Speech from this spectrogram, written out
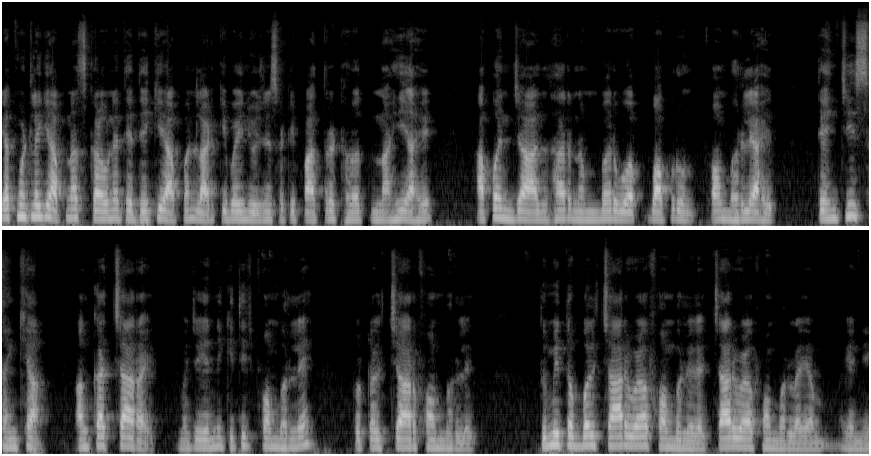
यात म्हटलं की आपणास कळवण्यात येते की आपण लाडकी बहीण योजनेसाठी पात्र ठरत नाही आहे. आपण ज्या आधार नंबर व वापरून फॉर्म भरले आहेत त्यांची संख्या अंकात चार आहेत. म्हणजे यांनी किती फॉर्म भरले? टोटल चार फॉर्म भरलेत. तुम्ही तब्बल चार वेळा फॉर्म भरलेले आहेत. चार वेळा फॉर्म भरला या यांनी.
